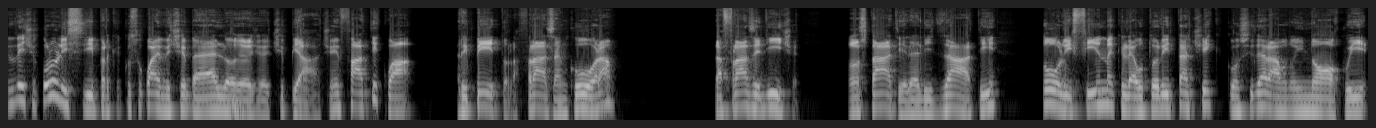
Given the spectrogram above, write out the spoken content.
Invece quello lì sì, perché questo qua invece è bello, cioè, ci piace. Infatti qua, ripeto la frase ancora, la frase dice, sono stati realizzati solo i film che le autorità ceche consideravano innocui.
